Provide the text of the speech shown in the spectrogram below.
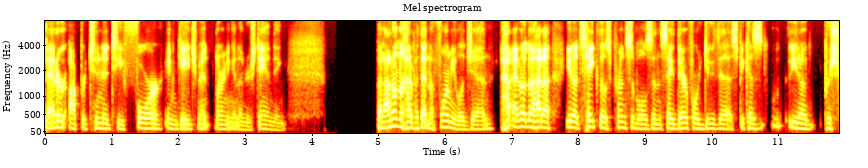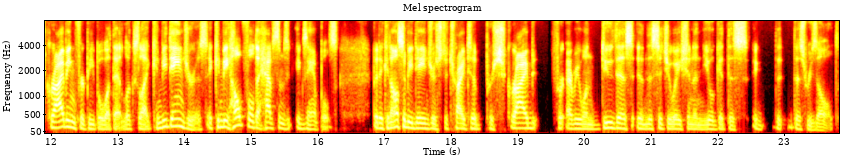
better opportunity for engagement, learning, and understanding. but I don't know how to put that in a formula, Jen. I don't know how to, you know, take those principles and say, therefore, do this because, you know, prescribing for people what that looks like can be dangerous. It can be helpful to have some examples, but it can also be dangerous to try to prescribe for everyone, do this in this situation and you'll get this, this result.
